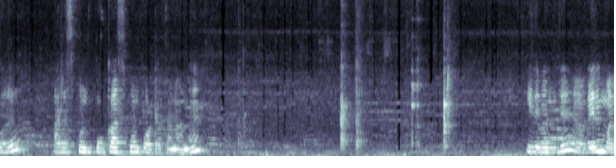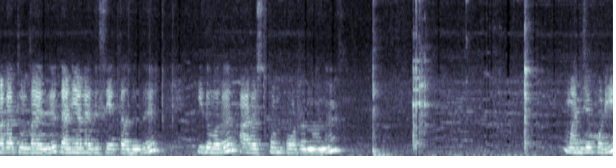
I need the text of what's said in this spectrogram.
ஒரு அரை ஸ்பூன் முக்கால் ஸ்பூன் போட்டிருக்கேன் நான். இது வந்து வெறும் மிளகாத்தூள் தான் இது. தனியாலாம் இது சேர்த்தாது இது. இது ஒரு அரை ஸ்பூன் போடுறேன் நான். மஞ்சள் பொடி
